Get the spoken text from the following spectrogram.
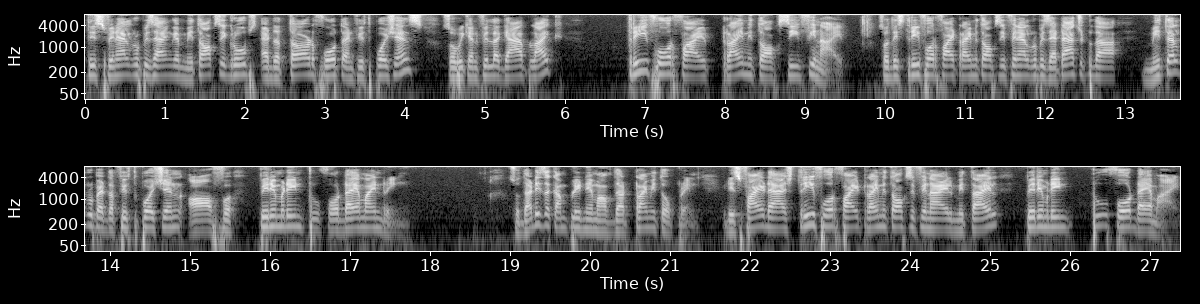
this phenyl group is having the methoxy groups at the third fourth and fifth positions. So we can fill the gap like 3 4 5 trimethoxy phenyl so this 3 4 5 trimethoxy phenyl group is attached to the methyl group at the fifth position of pyrimidine 2 4 diamine ring so that is the complete name of the trimethoprim it is 5-345 trimethoxyphenyl methyl pyrimidine 2,4-diamine.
